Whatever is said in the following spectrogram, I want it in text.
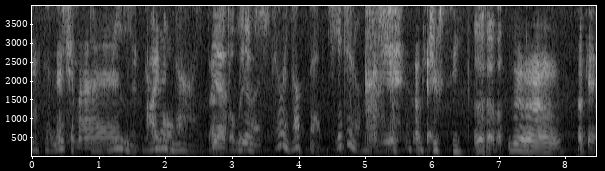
is delicious Come on. ingredient number Eyeball. nine. That's Yeah. You're delicious. filling up that kitchen of mine. Okay. Juicy. Ugh. Okay.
